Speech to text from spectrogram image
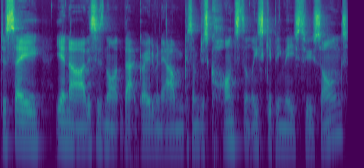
to say, yeah, nah, this is not that great of an album because I'm just constantly skipping these two songs?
